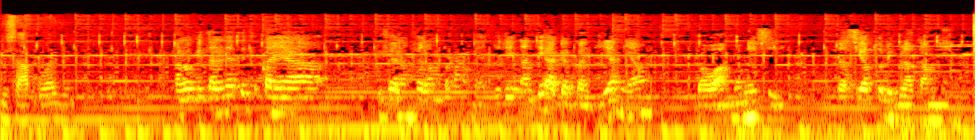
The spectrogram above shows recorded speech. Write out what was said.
Disapu aja. Kalau kita lihat itu kayak di film-film perang ya. Jadi nanti ada bagian yang bawa amunisi. Udah siap tuh di belakangnya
